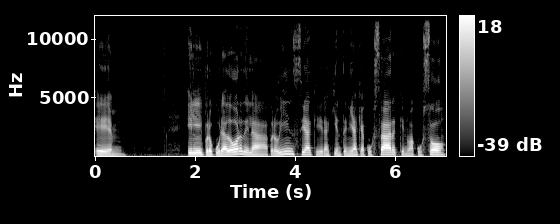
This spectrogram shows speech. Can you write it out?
Eh, el procurador de la provincia, que era quien tenía que acusar, que no acusó,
